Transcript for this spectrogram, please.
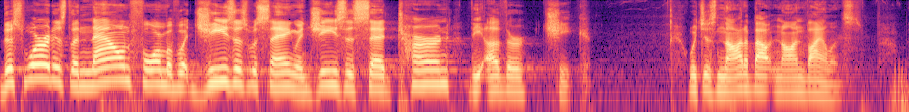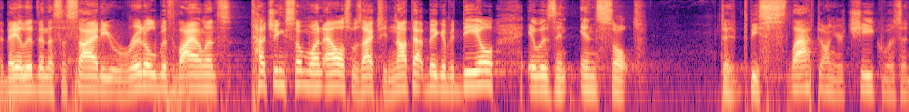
this word is the noun form of what Jesus was saying when Jesus said, Turn the other cheek, which is not about nonviolence. They lived in a society riddled with violence. Touching someone else was actually not that big of a deal, it was an insult. To, to be slapped on your cheek was a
